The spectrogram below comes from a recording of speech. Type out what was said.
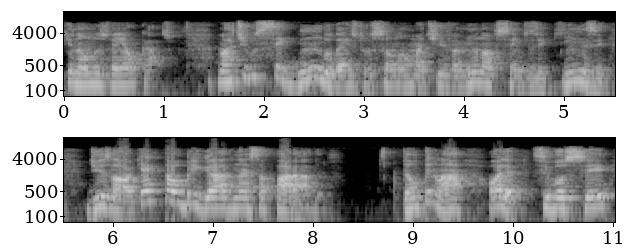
que não nos vem ao caso. No artigo 2 da Instrução Normativa 1915, diz lá: ó, quem é que está obrigado nessa parada? Então tem lá, olha, se você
